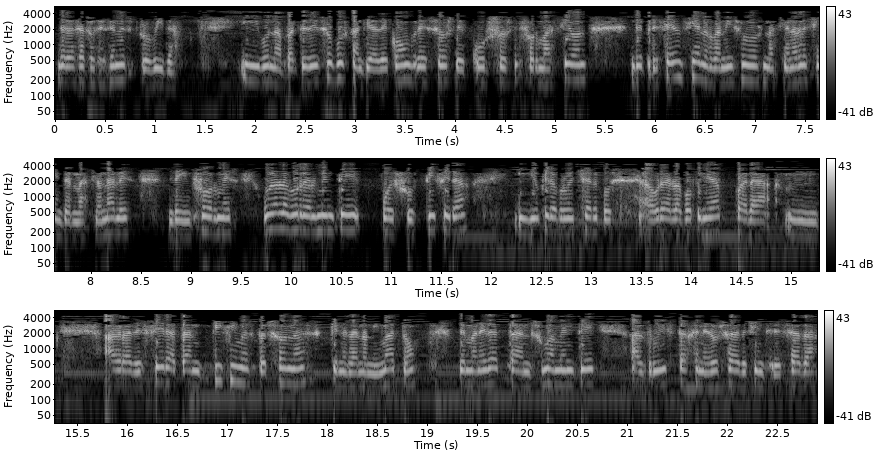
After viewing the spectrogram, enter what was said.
de las asociaciones Provida. Y bueno, aparte de eso, pues cantidad de congresos, de cursos de formación, de presencia en organismos nacionales e internacionales, de informes, una labor realmente pues fructífera. Y yo quiero aprovechar pues ahora la oportunidad para mm, agradecer a tantísimas personas que en el anonimato, de manera tan sumamente altruista, generosa, desinteresada,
